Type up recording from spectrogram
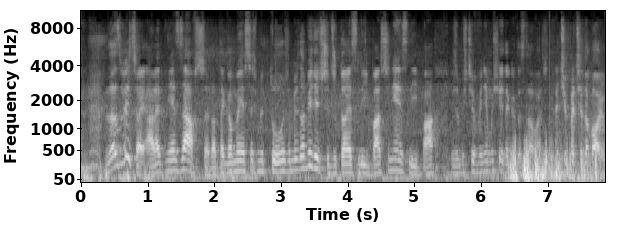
Zazwyczaj, ale nie zawsze. Dlatego my jesteśmy tu, żeby dowiedzieć się, czy to jest lipa, czy nie jest lipa i żebyście wy nie musieli tego testować. Leci pecie do boju.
